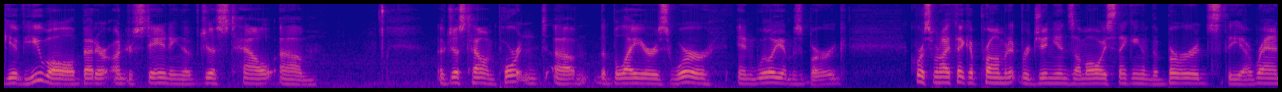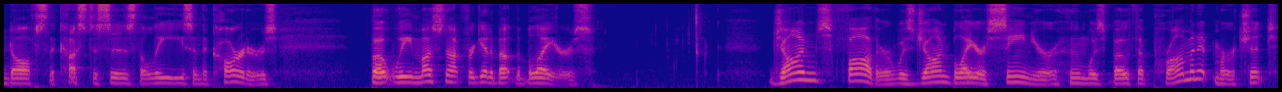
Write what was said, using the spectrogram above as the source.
give you all a better understanding of just how um, of just how important um, the Blairs were in Williamsburg. Of course, when I think of prominent Virginians, I'm always thinking of the Byrds, the uh, Randolphs, the Custises, the Lees, and the Carters. But we must not forget about the Blairs. John's father was John Blair Sr., whom was both a prominent merchant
